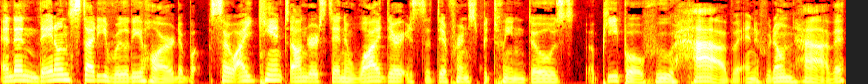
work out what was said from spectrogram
And then they don't study really hard but so i can't understand why there is a difference between those uh, people who have and who don't have.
